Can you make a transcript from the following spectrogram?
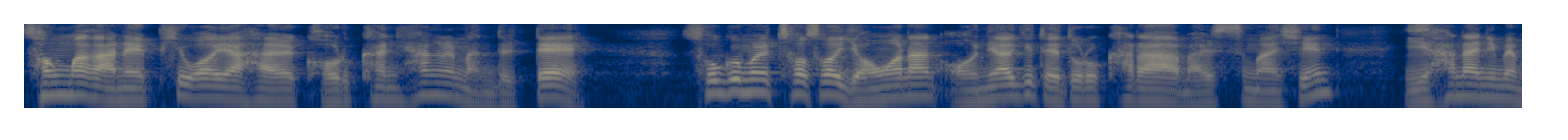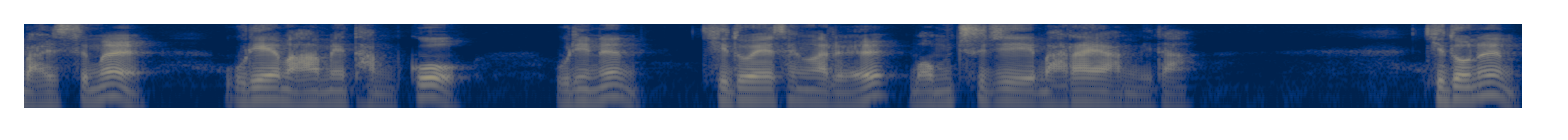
성막 안에 피워야 할 거룩한 향을 만들 때 소금을 쳐서 영원한 언약이 되도록 하라 말씀하신 이 하나님의 말씀을 우리의 마음에 담고 우리는 기도의 생활을 멈추지 말아야 합니다. 기도는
